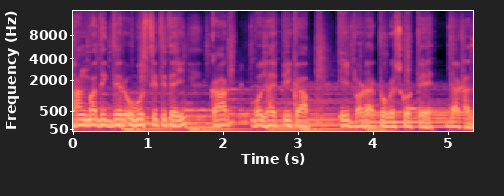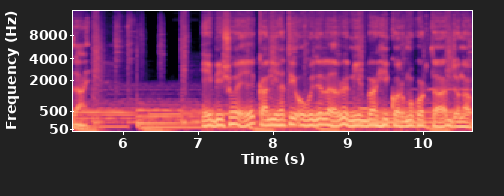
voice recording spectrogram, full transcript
সাংবাদিকদের উপস্থিতিতেই কাঠ বোঝায় পিক আপ ইট ভাটায় প্রবেশ করতে দেখা যায়। এই বিষয়ে কালিহাতী উপজেলার নির্বাহী কর্মকর্তা জনাব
